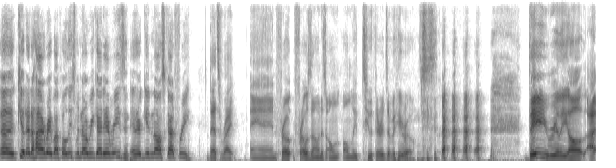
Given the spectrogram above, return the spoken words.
uh, killed at a higher rate by police for no goddamn reason, and they're getting off scot free. That's right. And Fro- Frozone is on- only two thirds of a hero. they really all I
